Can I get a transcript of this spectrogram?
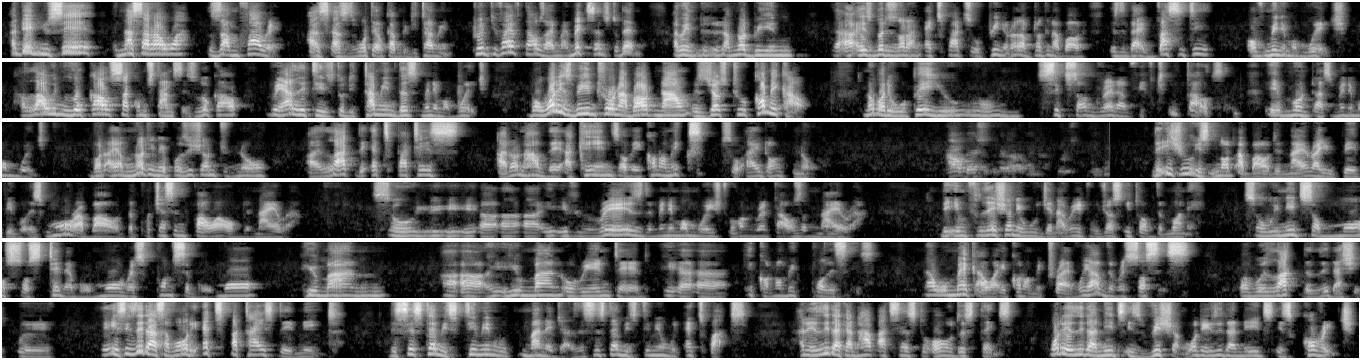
And then you say Nasarawa, Zamfara, as, as what else can be determined. 25,000 might make sense to them. I mean, I'm not being, uh, it's, not, it's not an expert's opinion. What I'm talking about is the diversity of minimum wage, allowing local circumstances, local realities to determine this minimum wage. But what is being thrown about now is just too comical. Nobody will pay you 615,000 a month as minimum wage. But I am not in a position to know. I lack the expertise. I don't have the arcanes of economics, so I don't know. How best should The issue is not about the naira you pay people. It's more about the purchasing power of the naira. So you, uh, uh, uh, if you raise the minimum wage to 100,000 naira, the inflation it will generate will just eat up the money. So we need some more sustainable, more responsible, more human, uh, uh, human-oriented uh, economic policies that will make our economy thrive. We have the resources but we lack the leadership. We, it's leaders have all the expertise they need. The system is teeming with managers. The system is teeming with experts. And a leader can have access to all these things. What a leader needs is vision. What a leader needs is courage.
